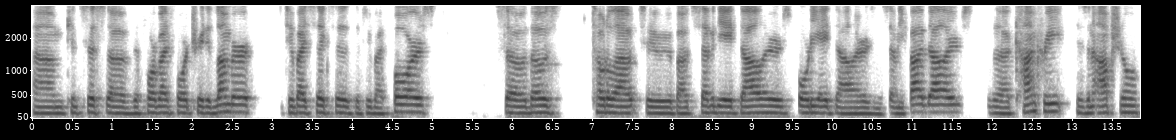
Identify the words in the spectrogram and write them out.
um, consists of the four by four treated lumber, two by sixes, the two by fours. So those total out to about $78, $48, and $75. The concrete is an optional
